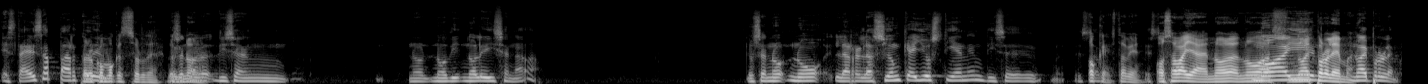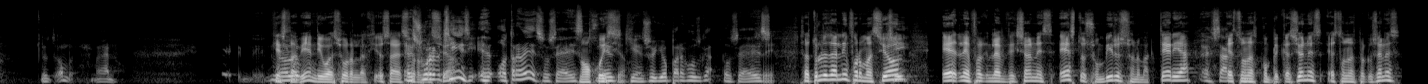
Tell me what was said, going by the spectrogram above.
está esa parte... Pero del- ¿cómo que se ordena? O sea, No, dicen, no, no, no le dicen nada. O sea, no, no, la relación que ellos tienen dice... está- ok, está bien. está- O sea, vaya, no, no, has- no hay, problema. No hay problema. Bueno. Que está bien, digo, es su relación. O sea, es su Es su sí, sí, otra vez, o sea, es, No ¿quién, juicio. es- quién soy yo para juzgar? O sea, es... Sí. O sea, tú les das la información, Sí. eh, la, inf- la infección es esto, es un virus, es una bacteria, Exacto. estas son las complicaciones, estas son las precauciones,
